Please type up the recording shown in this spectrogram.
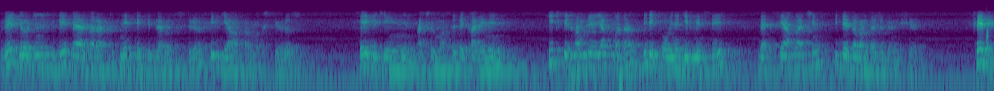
ve gördüğünüz gibi beyazlar artık net teklifler oluşturuyor. Fil G6 almak istiyoruz. H dikeyinin açılması ve kalenin hiçbir hamle yapmadan direkt oyuna girmesi ve siyahlar için bir dezavantaja dönüşüyor. F5.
